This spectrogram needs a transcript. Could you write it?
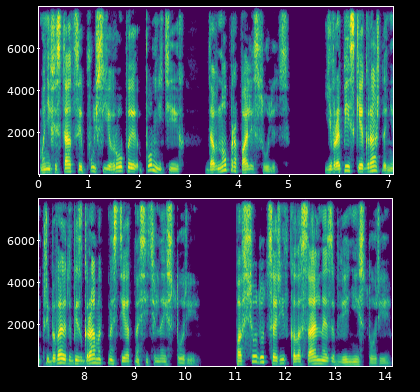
Манифестации «Пульс Европы», помните их, давно пропали с улиц. Европейские граждане пребывают в безграмотности относительно истории. Повсюду царит колоссальное забвение истории.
